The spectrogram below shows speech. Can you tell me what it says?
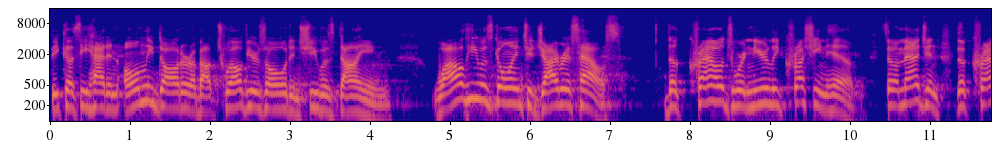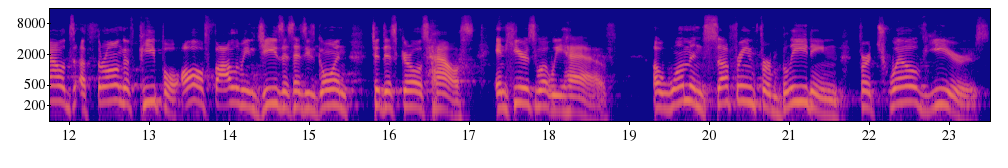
because he had an only daughter about 12 years old and she was dying. While he was going to Jairus' house, the crowds were nearly crushing him. So imagine the crowds, a throng of people, all following Jesus as he's going to this girl's house. And here's what we have a woman suffering from bleeding for 12 years,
